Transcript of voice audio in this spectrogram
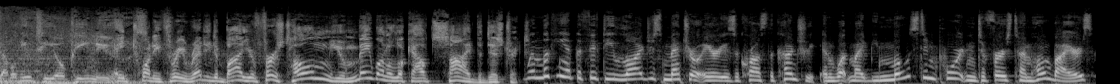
WTOP News. 823, ready to buy your first home? You may want to look outside the district. When looking at the 50 largest metro areas across the country and what might be most important to first time homebuyers,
